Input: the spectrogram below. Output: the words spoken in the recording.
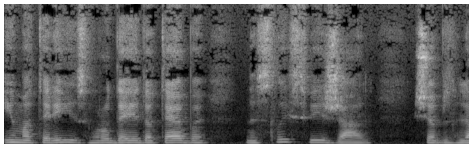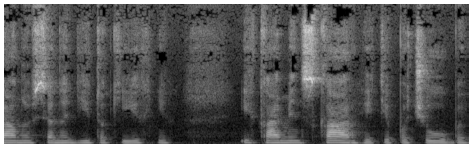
і матері з грудей до тебе несли свій жаль, щоб зглянувся на діток їхніх, і камінь скарги ті почув би,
